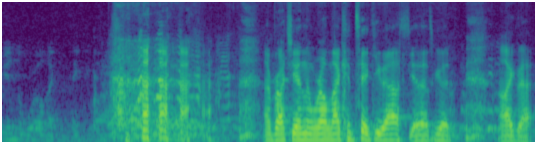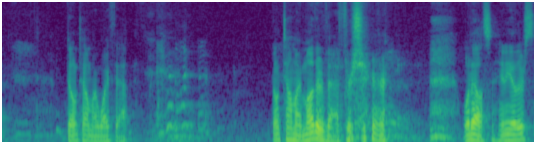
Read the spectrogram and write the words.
you in the world, I can take you out. I brought you in the world and I can take you out. Yeah, that's good. I like that. Don't tell my wife that. Don't tell my mother that for sure. What else? Any others?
